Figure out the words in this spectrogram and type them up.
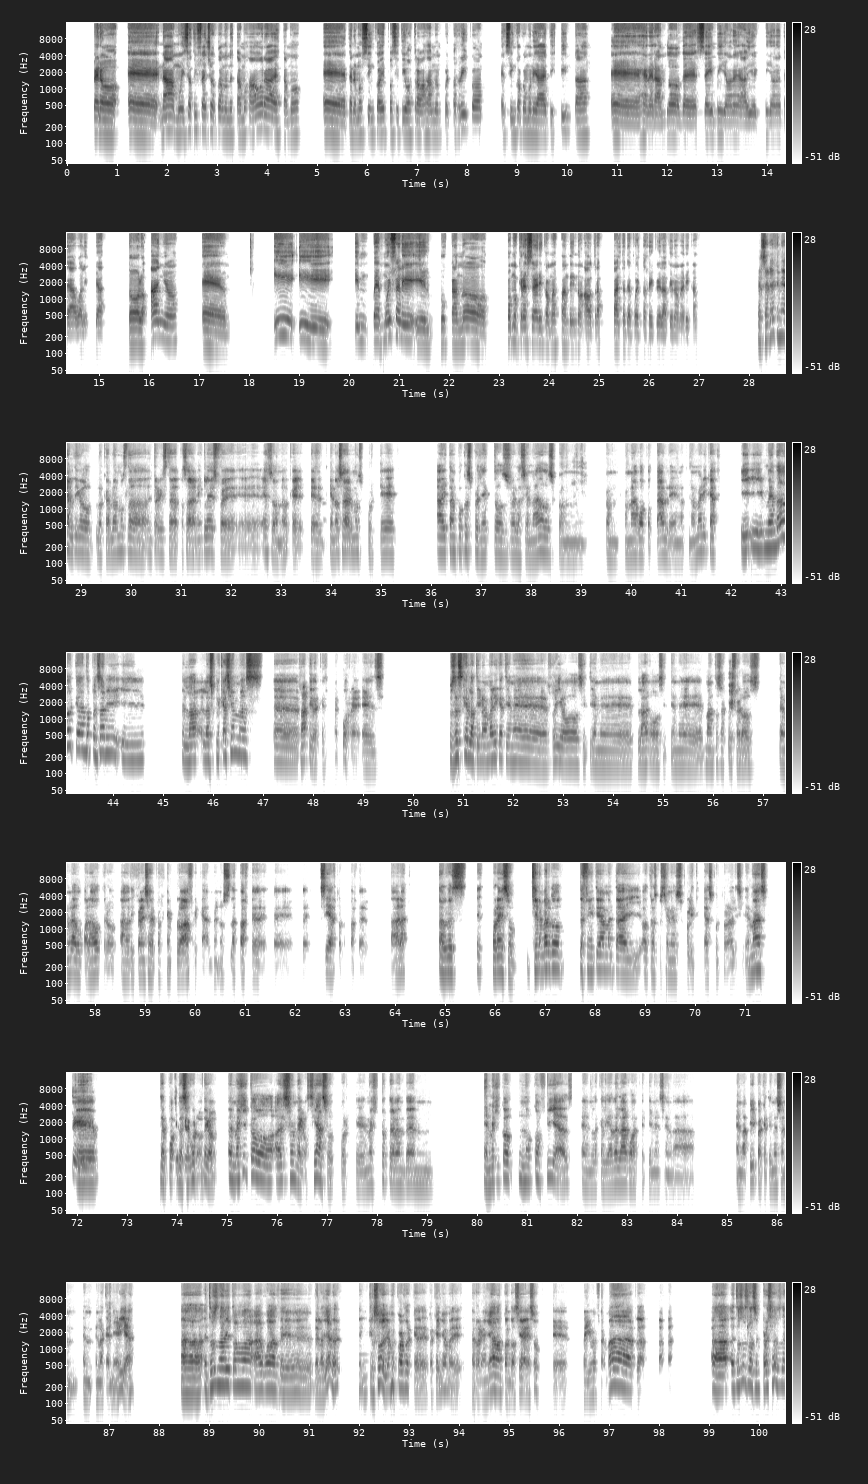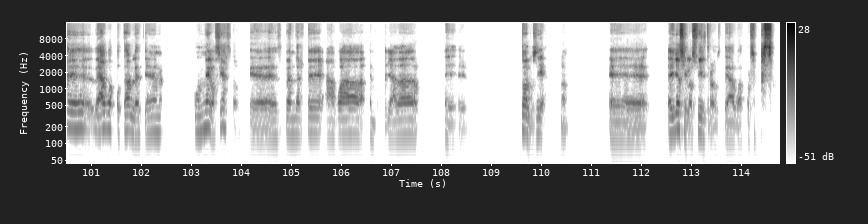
pero eh, nada, muy satisfecho con donde estamos ahora. Estamos, eh, tenemos cinco dispositivos trabajando en Puerto Rico, en cinco comunidades distintas, generando de 6 millones a 10 millones de agua limpia todos los años. y, y, y es muy feliz ir buscando cómo crecer y cómo expandirnos a otras partes de Puerto Rico y Latinoamérica. Pues sería genial, digo, lo que hablamos la entrevista pasada en inglés fue eh, eso, ¿no? Que, que, que, no sabemos por qué hay tan pocos proyectos relacionados con, agua potable en Latinoamérica. Y, y, me andaba quedando a pensar y, y la, la, explicación más eh, rápida que me ocurre es pues es que Latinoamérica tiene ríos y tiene lagos y tiene mantos acuíferos de un lado para otro, a diferencia de, por ejemplo, África, al menos la parte del de, desierto, la parte de Sahara. Tal vez eh, por eso. Sin embargo, definitivamente hay otras cuestiones políticas, culturales y demás. Sí. Eh, de, de seguro, digo, en México es un negociazo, porque en México te venden en México no confías en la calidad del agua que tienes en la, en la pipa, que tienes en, en, la cañería. Uh, entonces nadie toma agua de, de, la llave. Incluso yo me acuerdo que de pequeño me, me regañaban cuando hacía eso, que me iba a enfermar, bla, bla, bla. Uh, entonces las empresas de, de, agua potable tienen un negociazo, que es venderte agua embotellada eh, todos los días, ¿no? Eh, ellos y los filtros de agua, por supuesto.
